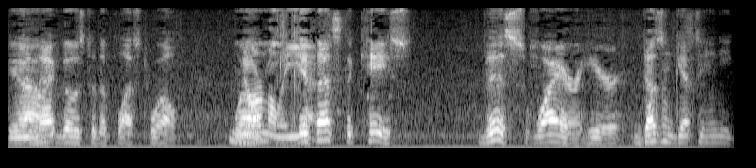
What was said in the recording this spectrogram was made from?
Yeah, and that goes to the plus twelve. Well, Normally, if that's the case, this wire here doesn't get to any.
